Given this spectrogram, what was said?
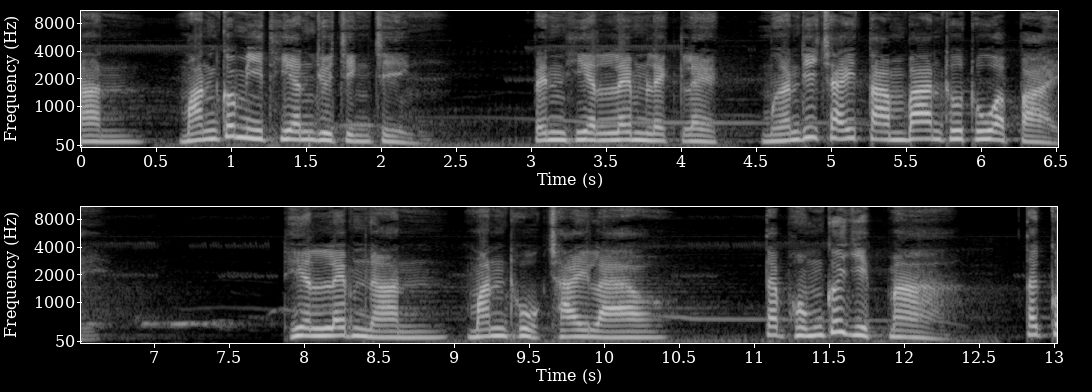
นั้นมันก็มีเทียนอยู่จริงๆ เป็นเทียนเล่มเล็กๆ เหมือนที่ใช้ตามบ้านทั่วๆไป เทียนเล่มนั้นมันถูกใช้แล้ว แต่ผมก็หยิบมา ตะโก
